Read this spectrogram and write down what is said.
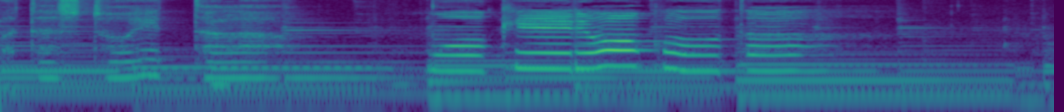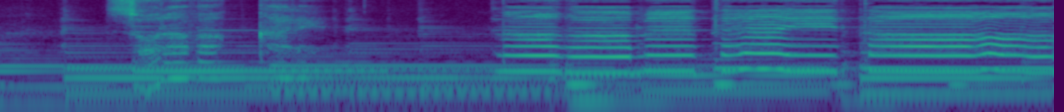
私と言ったら空ばっかり。眺めていた。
